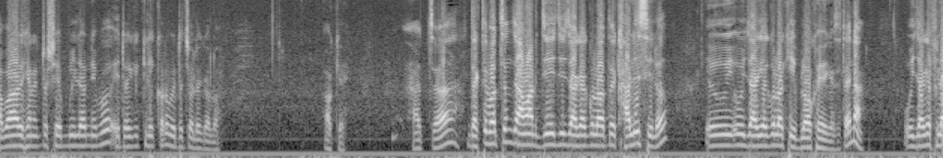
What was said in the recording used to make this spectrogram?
আবার এখানে একটা শেপ বিল্ডার নেব, এটাকে ক্লিক করব, এটা চলে গেল ওকে আচ্ছা দেখতে পাচ্ছেন যে আমার যে যে জায়গাগুলোতে খালি ছিল, ওই ওই জায়গাগুলো কি ব্লক হয়ে গেছে, তাই না? ওই জায়গায় ফিল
